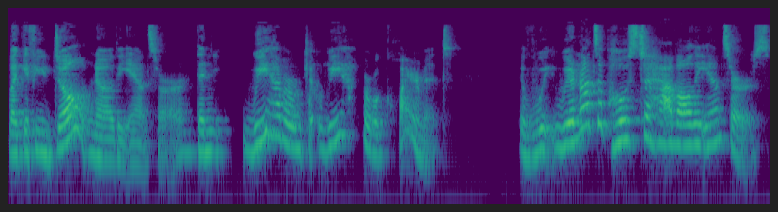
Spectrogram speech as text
Like if you don't know the answer, then we have a we have a requirement. If we we're not supposed to have all the answers.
